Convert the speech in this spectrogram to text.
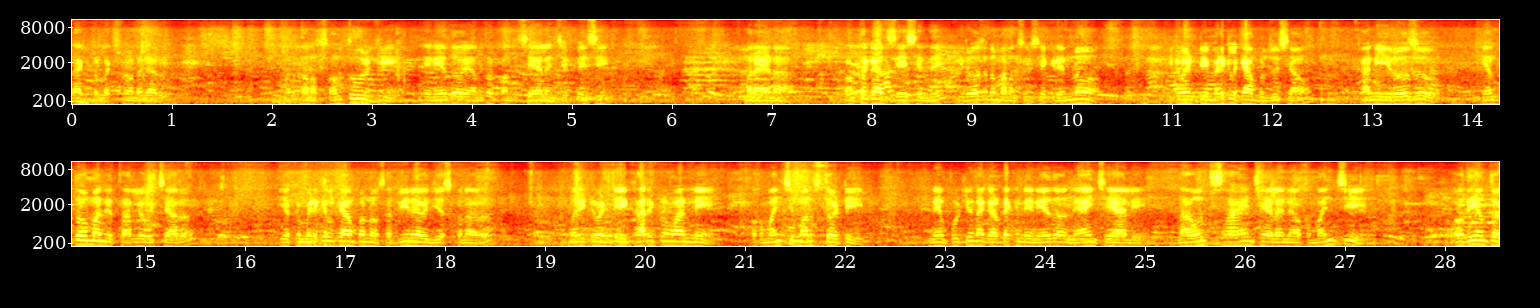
డాక్టర్ లక్ష్మణ గారు మరి తన సొంత ఊరికి నేను ఏదో ఎంతో కొంత చేయాలని చెప్పేసి మరి ఆయన కొంత చేసింది. ఈ రోజున మనం చూసి ఇక్కడ ఎన్నో ఇటువంటి మెడికల్ క్యాంపులు చూసాము కానీ ఈరోజు ఎంతోమంది తరలి వచ్చారు. ఈ యొక్క మెడికల్ క్యాంపును సద్వినియోగం చేసుకున్నారు. మరి ఇటువంటి కార్యక్రమాన్ని ఒక మంచి మనసుతోటి నేను పుట్టిన గడ్డకి నేను ఏదో న్యాయం చేయాలి నా వంతు సహాయం చేయాలనే ఒక మంచి హృదయంతో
